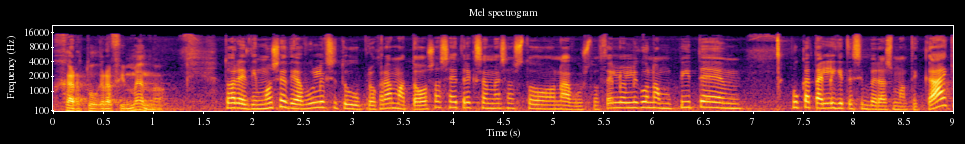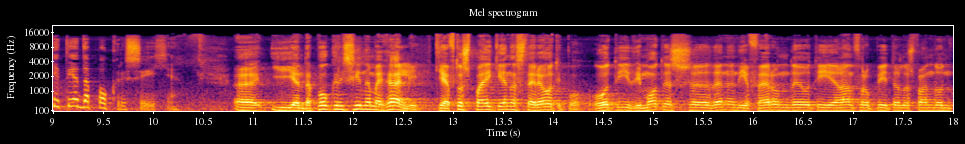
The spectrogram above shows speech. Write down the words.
χαρτογραφημένα. Τώρα, η δημόσια διαβούλευση του προγράμματός σας έτρεξε μέσα στον Αύγουστο. Θέλω λίγο να μου πείτε πού καταλήγετε συμπερασματικά και τι ανταπόκριση είχε. Ε, η ανταπόκριση είναι μεγάλη και αυτό πάει και ένα στερεότυπο. Ότι οι δημότες ε, δεν ενδιαφέρονται, ότι οι άνθρωποι τέλος πάντων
